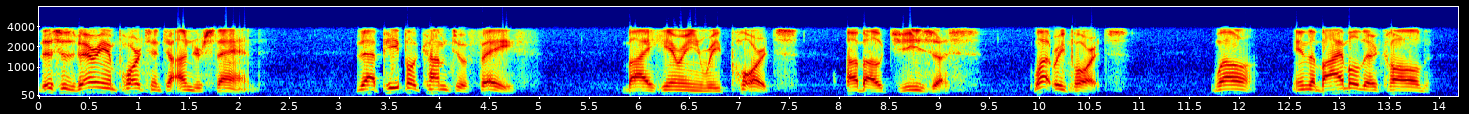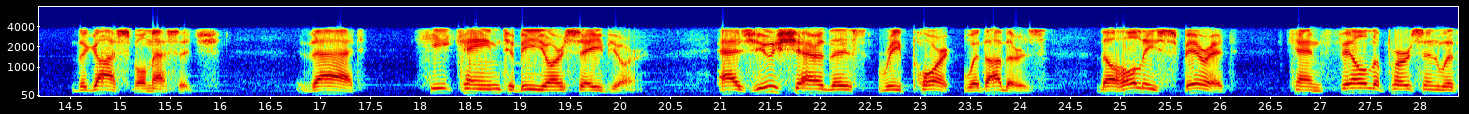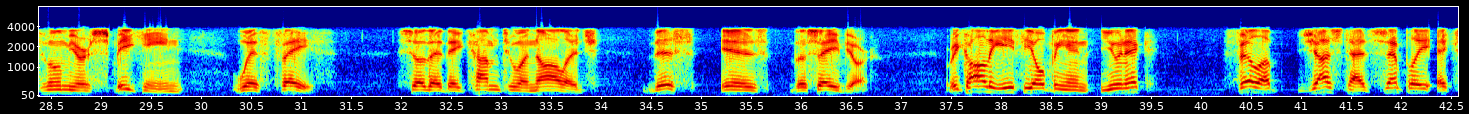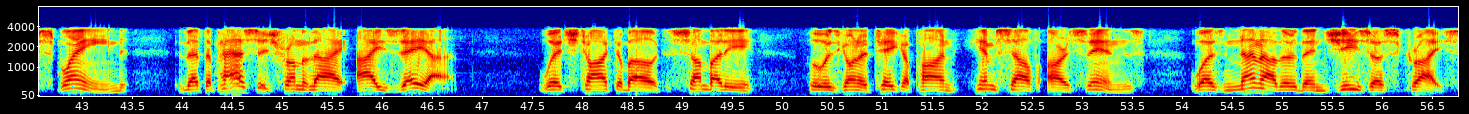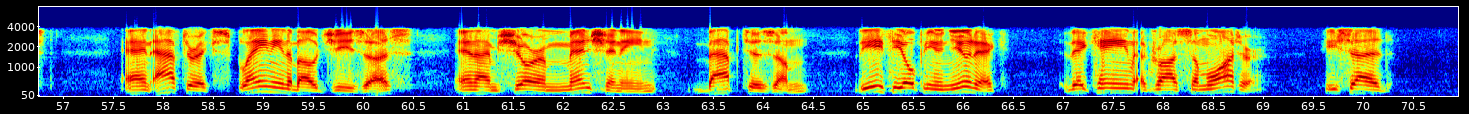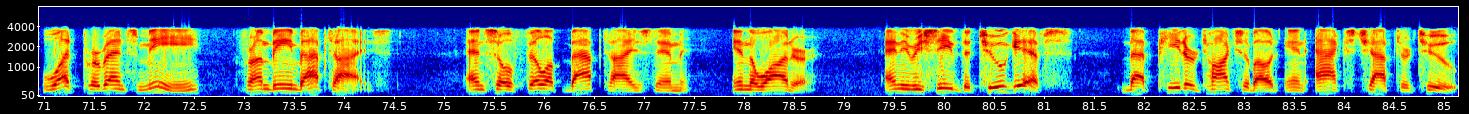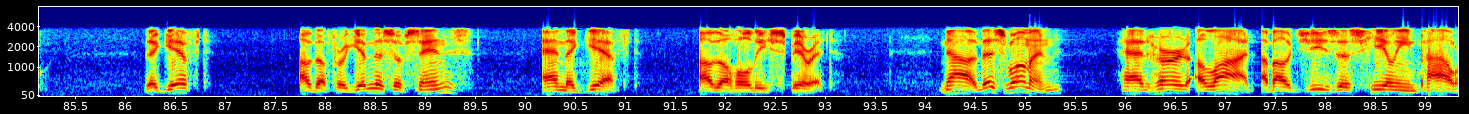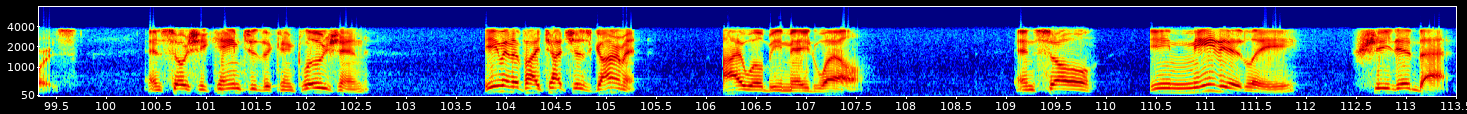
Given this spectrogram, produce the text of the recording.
This is very important to understand that people come to faith by hearing reports about Jesus. What reports? Well, in the Bible, they're called the gospel message that he came to be your Savior. As you share this report with others, the Holy Spirit can fill the person with whom you're speaking faith so that they come to a knowledge this is the Savior. Recall the Ethiopian eunuch? Philip just had simply explained that the passage from the Isaiah, which talked about somebody who was going to take upon himself our sins, was none other than Jesus Christ. And after explaining about Jesus, and I'm sure mentioning baptism, the Ethiopian eunuch, they came across some water. He said, What prevents me from being baptized? And so Philip baptized him in the water. And he received the two gifts that Peter talks about in Acts chapter 2 the gift of the forgiveness of sins and the gift of the Holy Spirit. Now, this woman had heard a lot about Jesus' healing powers. And so she came to the conclusion even if I touch his garment, I will be made well. And so immediately she did that.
